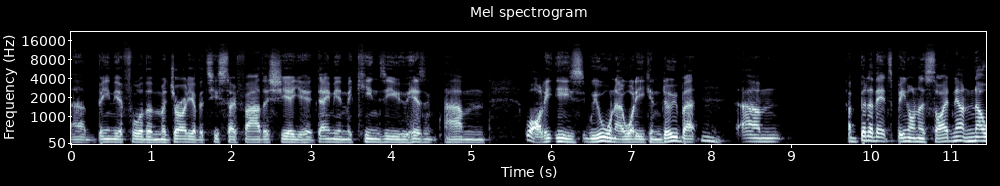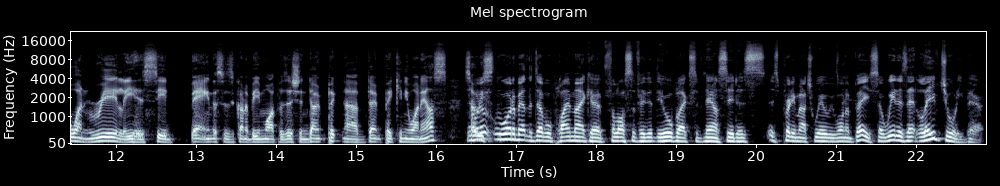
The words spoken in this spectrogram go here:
uh, been there for the majority of the test so far this year. You had Damian McKenzie, who hasn't, um, well, he- he's, we all know what he can do, but um, a bit of that's been on his side now. No one really has said, "Bang, this is going to be my position. Don't pick, uh, don't pick anyone else." So what, what about the double playmaker philosophy that the All Blacks have now said is is pretty much where we want to be? So where does that leave Jordie Barrett?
